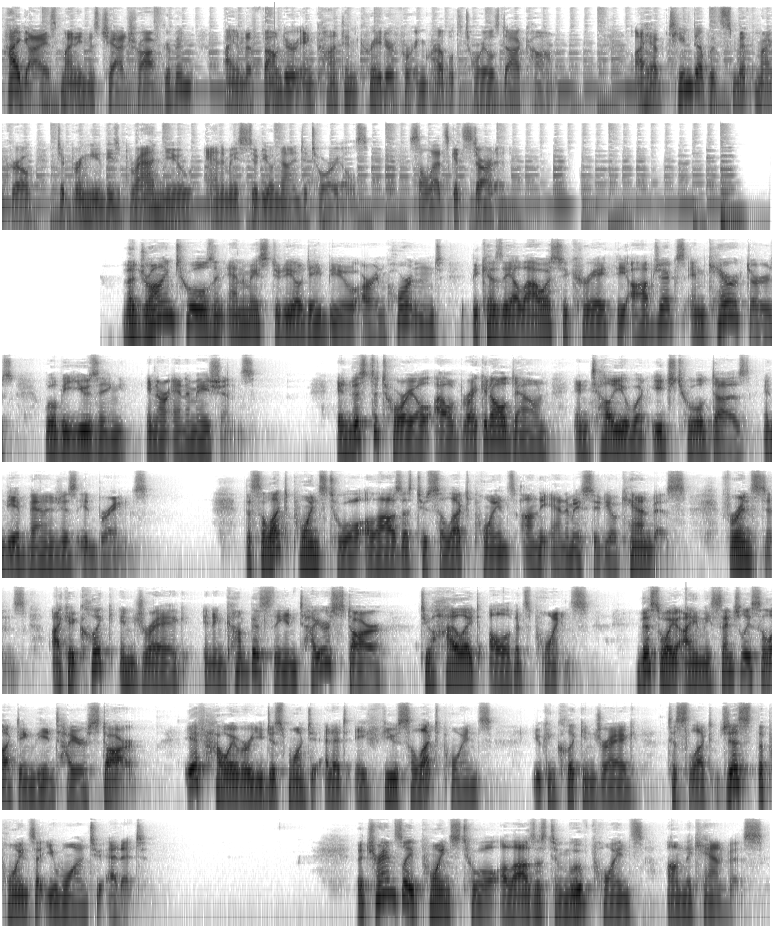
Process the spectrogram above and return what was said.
Hi guys, my name is Chad Troftgruben. I am the founder and content creator for IncredibleTutorials.com. I have teamed up with Smith Micro to bring you these brand new Anime Studio 9 tutorials. So let's get started. The drawing tools in Anime Studio Debut are important because they allow us to create the objects and characters we'll be using in our animations. In this tutorial, I will break it all down and tell you what each tool does and the advantages it brings. The Select Points tool allows us to select points on the Anime Studio canvas. For instance, I could click and drag and encompass the entire star to highlight all of its points. This way, I am essentially selecting the entire star. If, however, you just want to edit a few select points, you can click and drag to select just the points that you want to edit. The Translate Points tool allows us to move points on the canvas.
